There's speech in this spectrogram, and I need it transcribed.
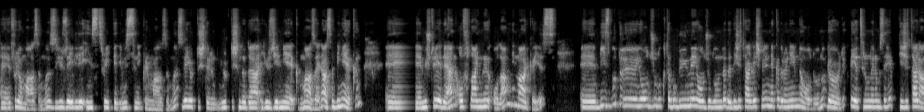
e, Filo mağazamız, 150 In Street dediğimiz sneaker mağazamız ve yurt, dışların, yurt dışında da 120'ye yakın mağazayla aslında 1000'e yakın e, müşteriye değen offline'lı olan bir markayız. E, biz bu e, yolculukta, bu büyüme yolculuğunda da dijitalleşmenin ne kadar önemli olduğunu gördük ve yatırımlarımızı hep dijital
